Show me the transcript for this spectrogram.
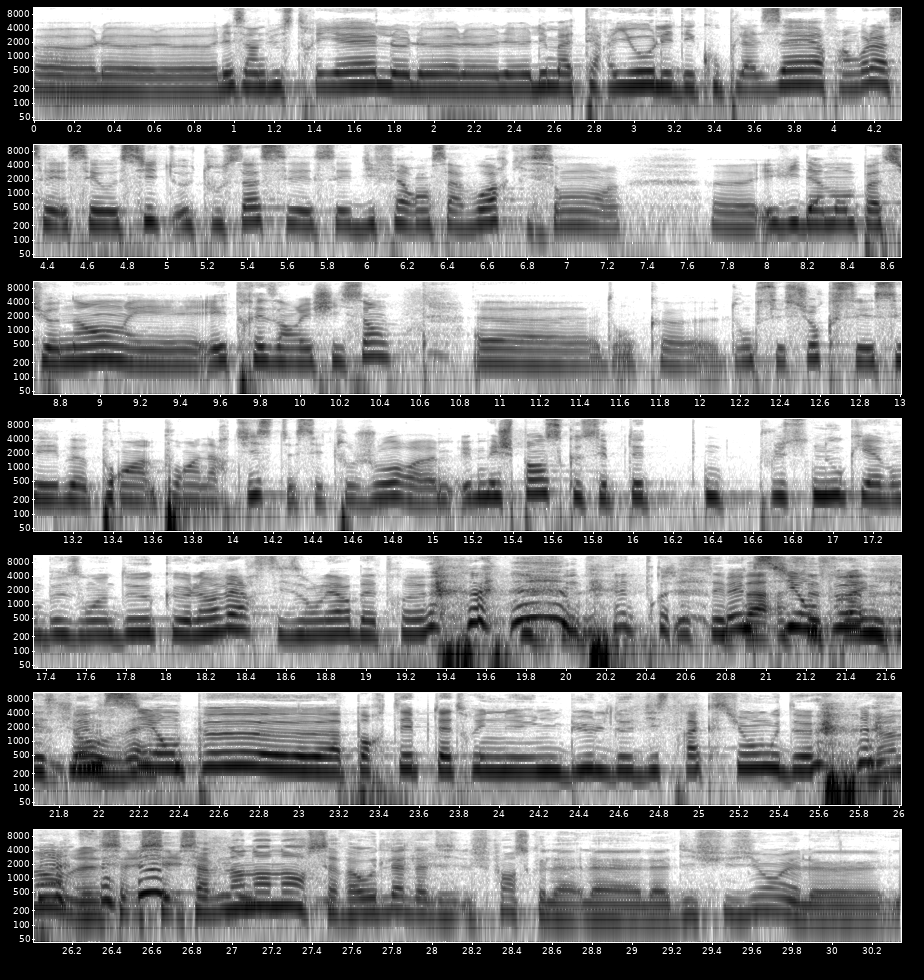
les industriels, les matériaux, les découpes laser. Enfin voilà, c'est aussi tout ça, c'est différents savoirs qui sont évidemment passionnant et, très enrichissant. Euh, donc, donc c'est sûr que c'est pour un, pour un artiste, c'est toujours. mais je pense que c'est peut-être plus nous qui avons besoin d'eux que l'inverse. Ils ont l'air d'être. même si on peut, une question même si on peut apporter peut-être une, bulle de distraction ou de. non, non, ça, non, non, non, ça va au-delà de la. Je pense que la, diffusion et le,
